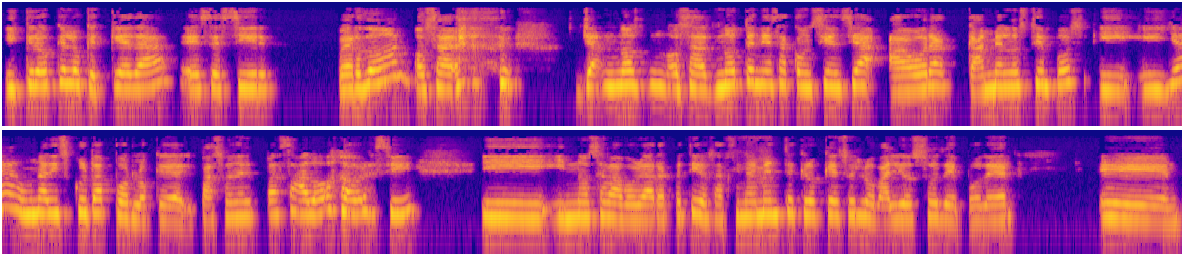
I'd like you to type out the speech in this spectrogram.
y creo que lo que queda es decir, perdón, o sea, ya no, o sea, no tenía esa conciencia, ahora cambian los tiempos y, y, ya, una disculpa por lo que pasó en el pasado, ahora sí, y, no se va a volver a repetir. O sea, finalmente creo que eso es lo valioso de poder eh,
